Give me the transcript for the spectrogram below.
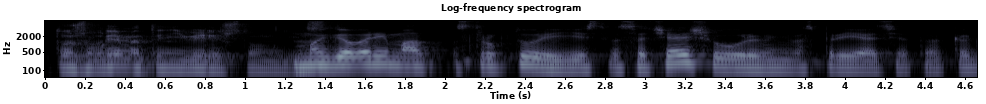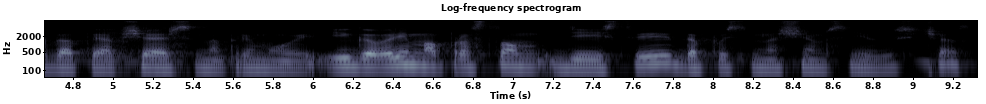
в то же время ты не веришь, что Он есть. Мы говорим о структуре. Есть высочайший уровень восприятия, это когда ты общаешься напрямую. И говорим о простом действии. Допустим, начнем снизу сейчас.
